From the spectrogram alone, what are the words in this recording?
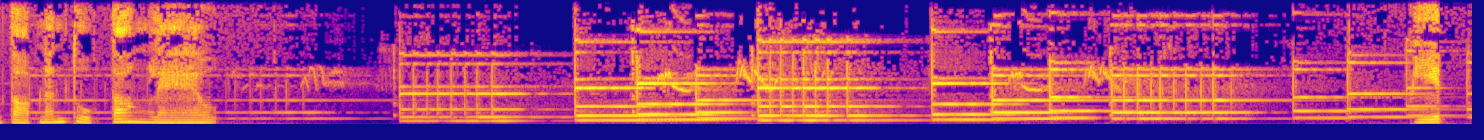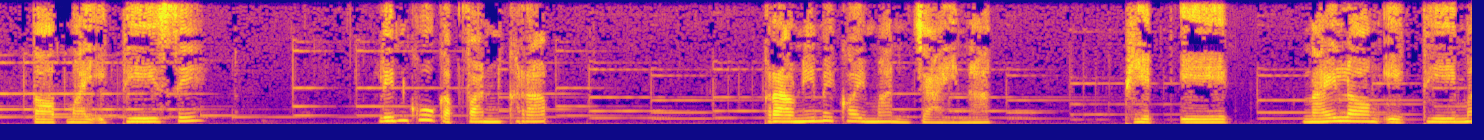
ำตอบนั้นถูกต้องแล้วผิดตอบใหม่อีกทีสิ ลิ้นคู่กับฟันครับ คราวนี้ไม่ค่อยมั่นใจนัก ผิดอีก ไหนลองอีกทีไหม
